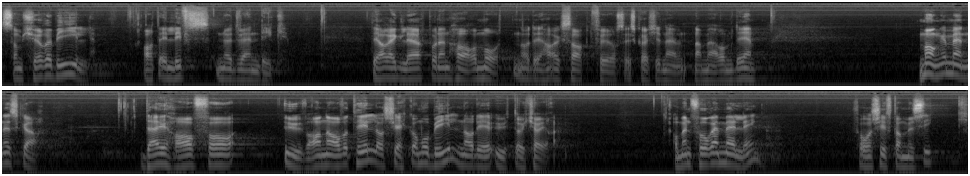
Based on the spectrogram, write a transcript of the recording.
som kjører bil, at det er livsnødvendig. Det har jeg lært på den harde måten, og det har jeg sagt før, så jeg skal ikke nevne mer om det. Mange mennesker de har for uvane av og til å sjekke mobilen når de er ute og kjører. Om en får en melding for å skifte musikk,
